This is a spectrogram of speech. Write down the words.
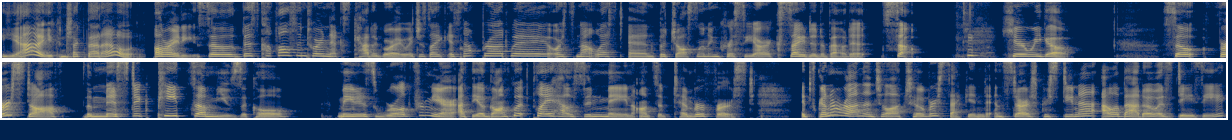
Yeah, you can check that out. Alrighty, so this falls into our next category, which is like it's not Broadway or it's not West End, but Jocelyn and Chrissy are excited about it. So here we go. So first off, the Mystic Pizza musical made its world premiere at the Ogunquit Playhouse in Maine on September 1st. It's gonna run until October 2nd and stars Krystina Alabado as Daisy,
